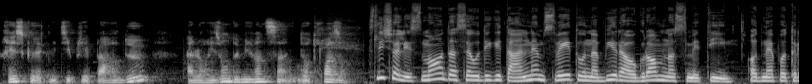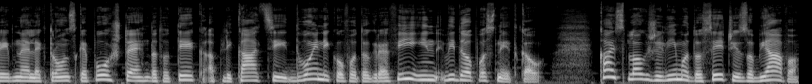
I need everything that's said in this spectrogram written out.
risque d'être multiplié par deux à l'horizon 2025, dans trois ans. Slišali smo, da se v digitalnem svetu nabira ogromno smeti, od nepotrebne elektronske pošte, datotek, aplikacij, dvojnikov fotografij in videoposnetkov. Kaj sploh želimo doseči z objavo?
